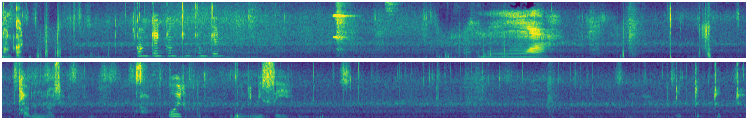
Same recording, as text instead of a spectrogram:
นอนก่อนก้องแกงก้องแกงก้องแกงว้าแถวหนึ่งแล้วใช่อุ้ยโดน MBC ตึ๊กตึ๊กตึ๊กตึ๊ก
